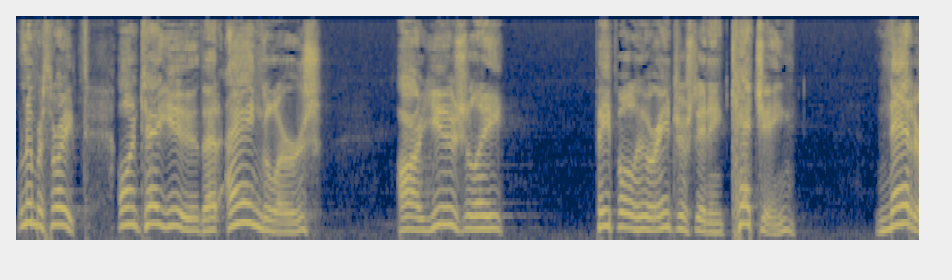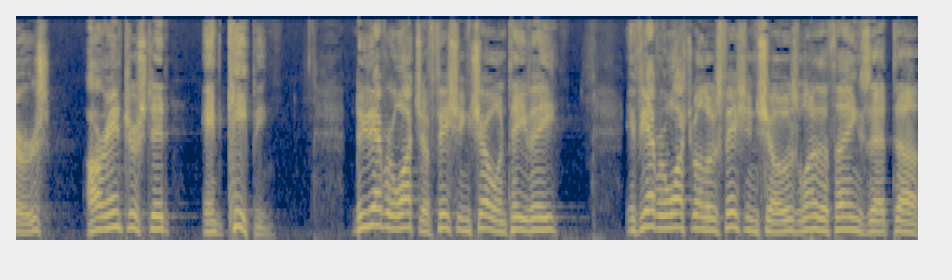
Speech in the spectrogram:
Well, number three, I want to tell you that anglers are usually people who are interested in catching, netters are interested in keeping. Do you ever watch a fishing show on TV? If you ever watch one of those fishing shows, one of the things that uh,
